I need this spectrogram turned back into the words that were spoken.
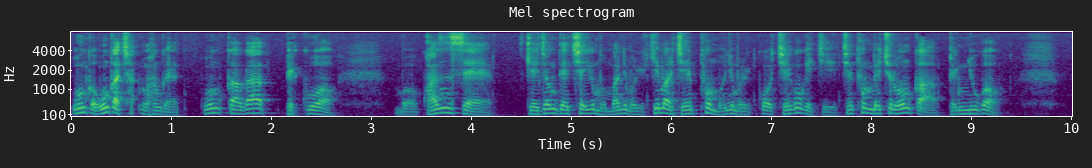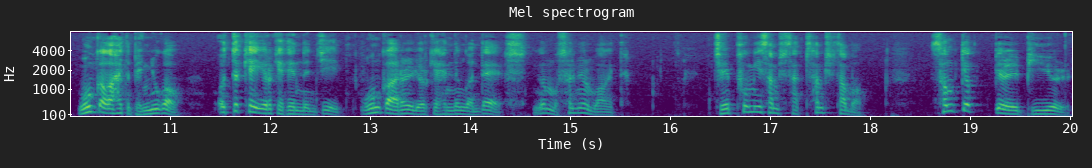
원가 원가 차- 한 거야. 원가가 109억. 뭐 관세, 계정 대체 이거 뭔 말인지 모르겠고 기말 제품 뭔지 모르겠고 재고겠지. 제품 매출 원가 106억. 원가가 하여튼 106억. 어떻게 이렇게 됐는지 원가를 이렇게 했는 건데 이건 뭐 설명을 못 하겠다. 제품이 33, 33억. 성격별 비율,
